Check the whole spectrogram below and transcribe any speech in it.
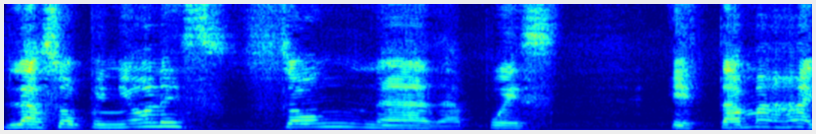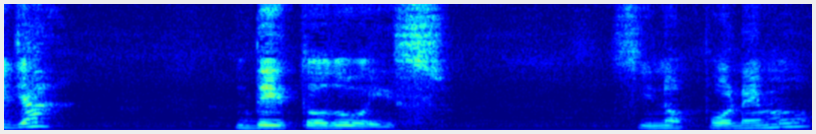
Las opiniones son nada, pues está más allá de todo eso. Si nos ponemos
